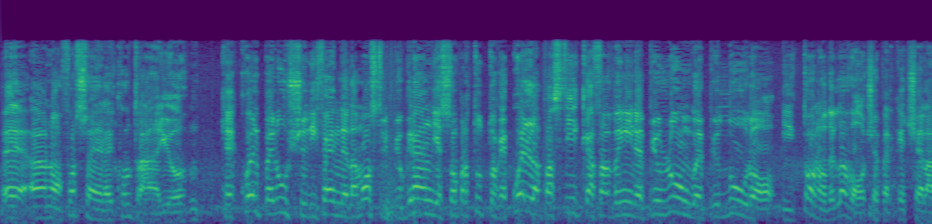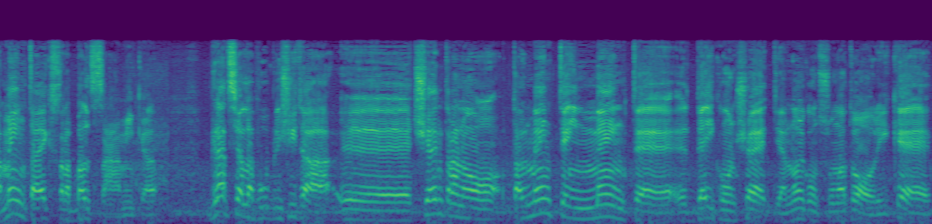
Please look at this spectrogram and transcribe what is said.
Eh, ah no, forse era il contrario che quel peluche difende da mostri più grandi e soprattutto che quella pasticca fa venire più lungo e più duro il tono della voce perché c'è la menta extra balsamica grazie alla pubblicità eh, ci entrano talmente in mente eh, dei concetti a noi consumatori che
